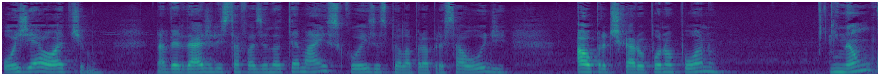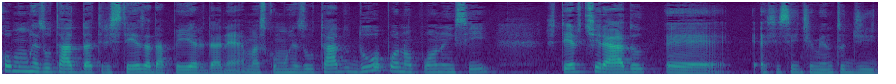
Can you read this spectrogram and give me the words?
hoje é ótimo. Na verdade, ele está fazendo até mais coisas pela própria saúde ao praticar o Ponopono, e não como um resultado da tristeza da perda, né? Mas como um resultado do Oponopono em si, de ter tirado é, esse sentimento de,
